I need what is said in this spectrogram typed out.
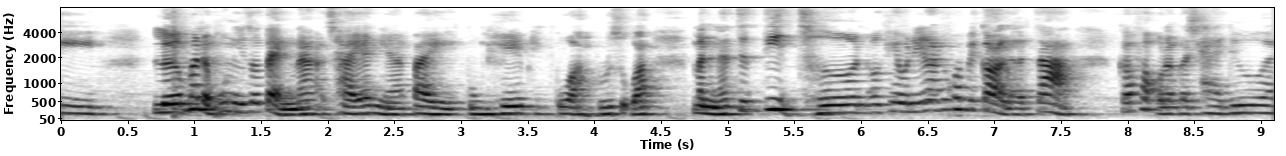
ดีเลิฟมากเดี๋ยวพรุ่งนี้จะแต่งหน้าใช้อันเนี้ยไปกรุงเทพดีกว่า รู้สึกว่ามันน่าจะติดเชิญ โอเค วันนี้ลาทุกคนไปก่อนแล้วจ้ะก็ฝากกดไลค์กดแชร์ด้วย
